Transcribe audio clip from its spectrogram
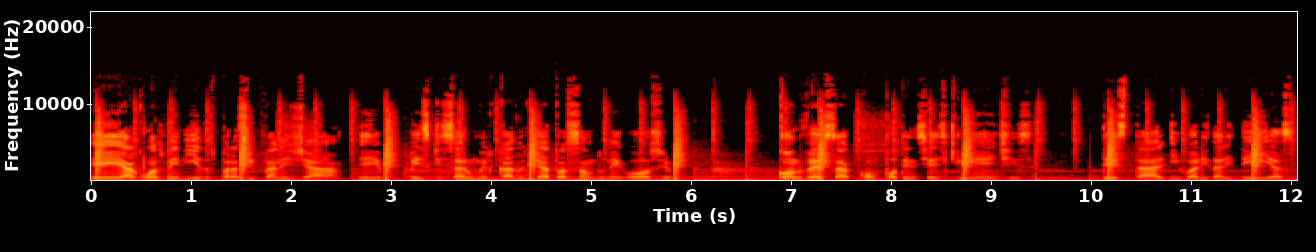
É, algumas medidas para se planejar é pesquisar o mercado de atuação do negócio, conversar com potenciais clientes, testar e validar ideias,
